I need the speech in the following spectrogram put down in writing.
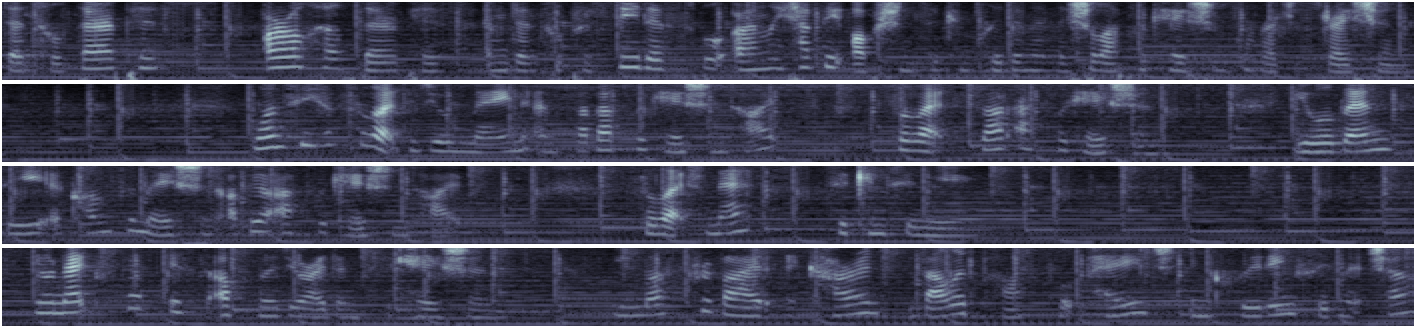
dental therapists, oral health therapists, and dental prosthetists will only have the option to complete an initial application for registration. Once you have selected your main and sub-application types, select Start Application. You will then see a confirmation of your application type. Select Next to continue. Your next step is to upload your identification. You must provide a current valid passport page, including signature,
